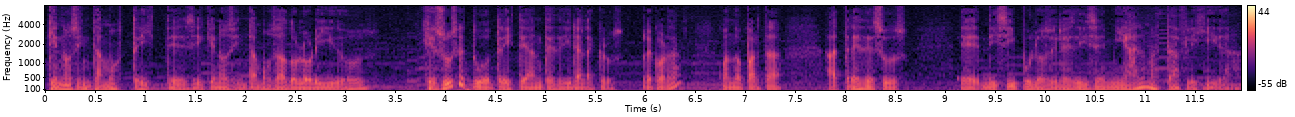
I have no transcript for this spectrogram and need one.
que nos sintamos tristes y que nos sintamos adoloridos, Jesús estuvo triste antes de ir a la cruz, ¿recuerdas? Cuando aparta a tres de sus eh, discípulos y les dice, mi alma está afligida.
